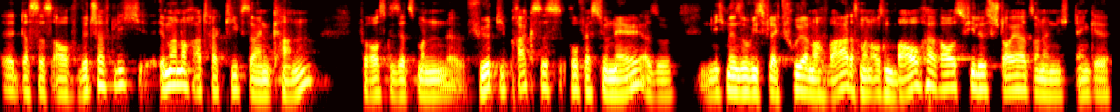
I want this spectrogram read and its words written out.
äh, dass das auch wirtschaftlich immer noch attraktiv sein kann. Vorausgesetzt, man äh, führt die Praxis professionell, also nicht mehr so, wie es vielleicht früher noch war, dass man aus dem Bauch heraus vieles steuert, sondern ich denke,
